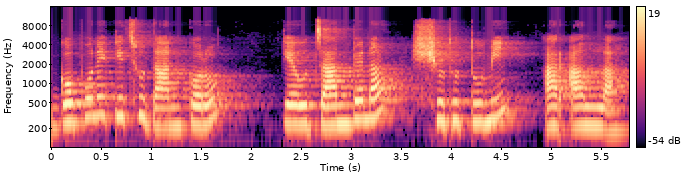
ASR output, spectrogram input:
গোপনে কিছু দান করো। কেউ জানবে না শুধু তুমি আর আল্লাহ।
